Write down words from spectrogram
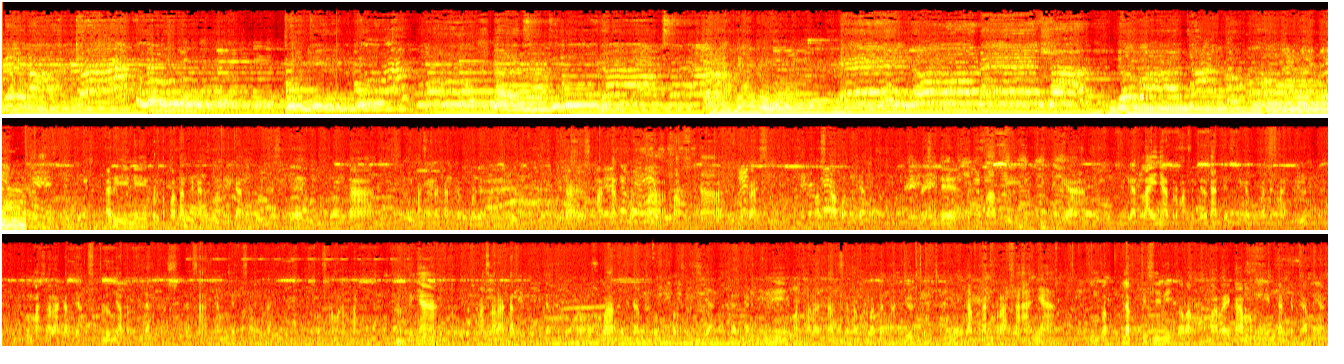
Hari ini bertepatan dengan pelantikan Presiden, kita di masyarakat Kabupaten Madiun kita sepakat bahwa pasca demokrasi, pasca pemilihan presiden, legislatif, pilihan pilihan lainnya termasuk pilkades di Kabupaten Madiun itu masyarakat yang sebelumnya terbelah sudah saatnya menjadi satu lagi kebersamaan lagi. Artinya masyarakat itu tidak butuh permusuhan, tidak butuh perselisihan. Dan hari ini masyarakat Kabupaten Madiun mengungkapkan perasaannya tumplek-blek di sini bahwa mereka menginginkan kedamaian.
